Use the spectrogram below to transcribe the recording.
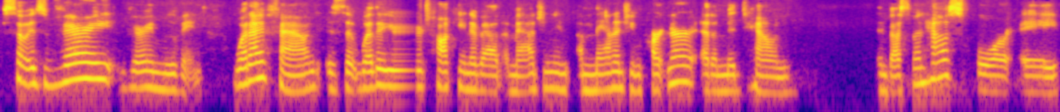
So it's very very moving. What I've found is that whether you're talking about imagining a managing partner at a midtown investment house or a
